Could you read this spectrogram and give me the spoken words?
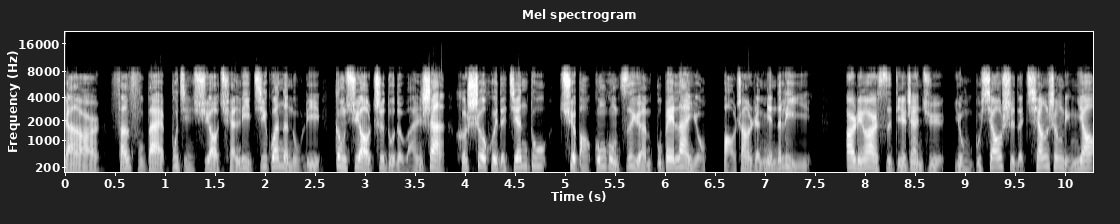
然而，反腐败不仅需要权力机关的努力，更需要制度的完善和社会的监督，确保公共资源不被滥用，保障人民的利益。二零二四谍战剧《永不消逝的枪声零幺》，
